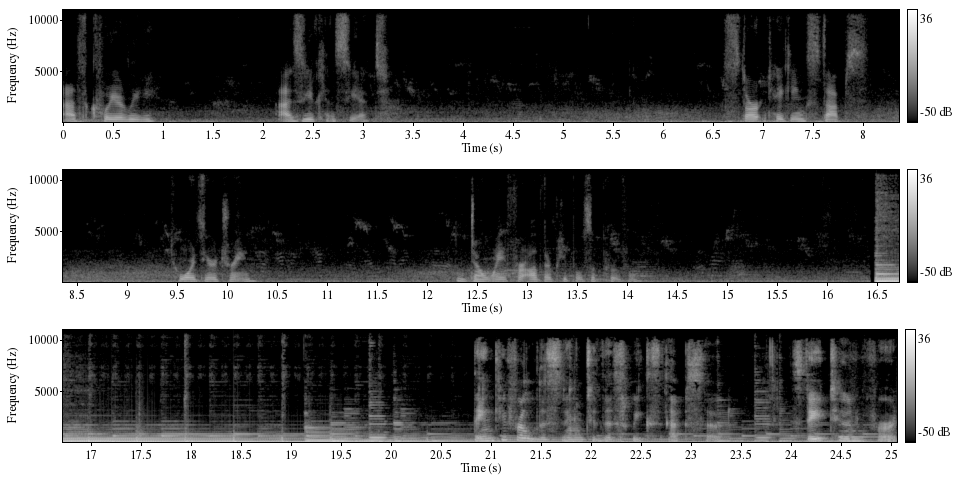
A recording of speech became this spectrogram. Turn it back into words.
as clearly as you can see it. Start taking steps towards your dream. Don't wait for other people's approval. Thank you for listening to this week's episode. Stay tuned for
